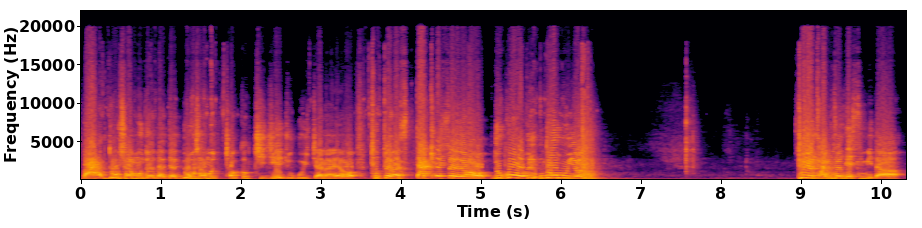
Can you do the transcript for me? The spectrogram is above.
막 노사모한테 노사모 적극 지지해주고 있잖아요. 투표가 딱 했어요. 누구? 노무현. 저는 당선됐습니다.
